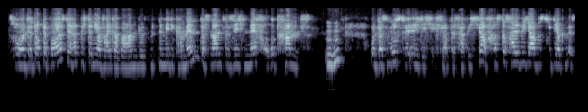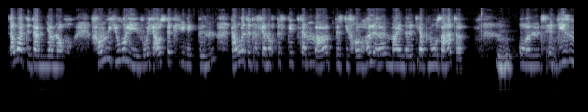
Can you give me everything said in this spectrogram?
So, und der Dr. Borst, der hat mich dann ja weiter behandelt mit einem Medikament, das nannte sich Nephrotrans. Mhm. Und das musste ich, ich, ich glaube, das habe ich ja fast das halbe Jahr bis zur Diagnose. Es dauerte dann ja noch vom Juli, wo ich aus der Klinik bin, dauerte das ja noch bis Dezember, bis die Frau Holle meine Diagnose hatte. Mhm. Und in diesen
